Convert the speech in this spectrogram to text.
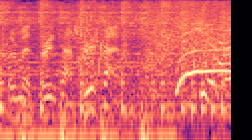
put him in. Three times. Three times. Woo!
